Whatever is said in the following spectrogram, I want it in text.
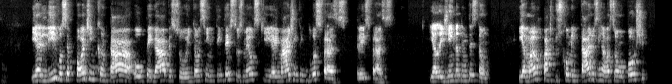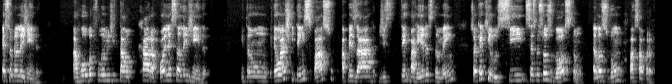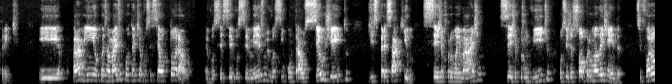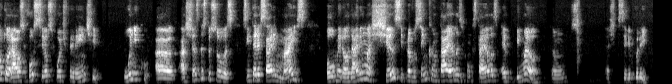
E ali você pode encantar ou pegar a pessoa. Então, assim, tem textos meus que a imagem tem duas frases, três frases. E a legenda tem um textão. E a maior parte dos comentários em relação ao post é sobre a legenda arroba fulano de tal. Cara, olha essa legenda. Então, eu acho que tem espaço, apesar de ter barreiras também. Só que é aquilo, se, se as pessoas gostam, elas vão passar para frente. E para mim, a coisa mais importante é você ser autoral. É você ser você mesmo e você encontrar o seu jeito de expressar aquilo, seja por uma imagem, seja por um vídeo, ou seja só por uma legenda. Se for autoral, se for seu, se for diferente, único, a, a chance das pessoas se interessarem mais, ou melhor, darem uma chance para você encantar elas e conquistar elas é bem maior. Então, acho que seria por aí.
